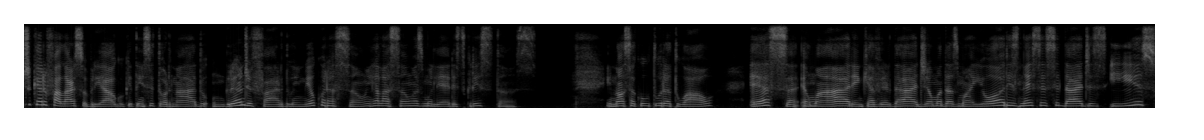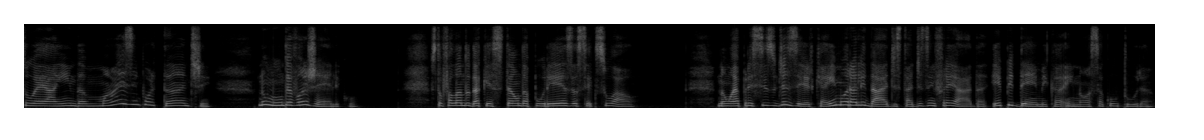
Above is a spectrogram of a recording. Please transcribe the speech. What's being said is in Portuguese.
Hoje quero falar sobre algo que tem se tornado um grande fardo em meu coração em relação às mulheres cristãs. Em nossa cultura atual, essa é uma área em que a verdade é uma das maiores necessidades e isso é ainda mais importante no mundo evangélico. Estou falando da questão da pureza sexual. Não é preciso dizer que a imoralidade está desenfreada, epidêmica em nossa cultura.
